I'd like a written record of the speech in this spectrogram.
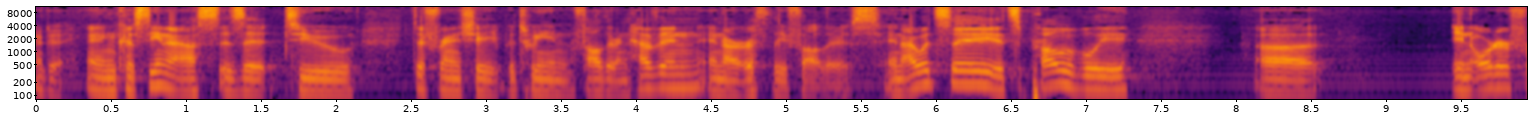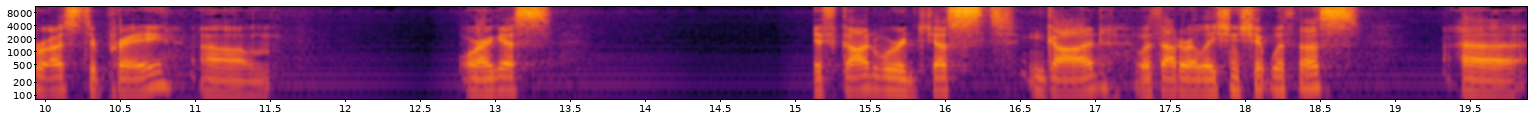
okay, and Christina asks, is it to differentiate between Father in heaven and our earthly fathers? And I would say it's probably, uh, in order for us to pray, um, or I guess if God were just God without a relationship with us, uh,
